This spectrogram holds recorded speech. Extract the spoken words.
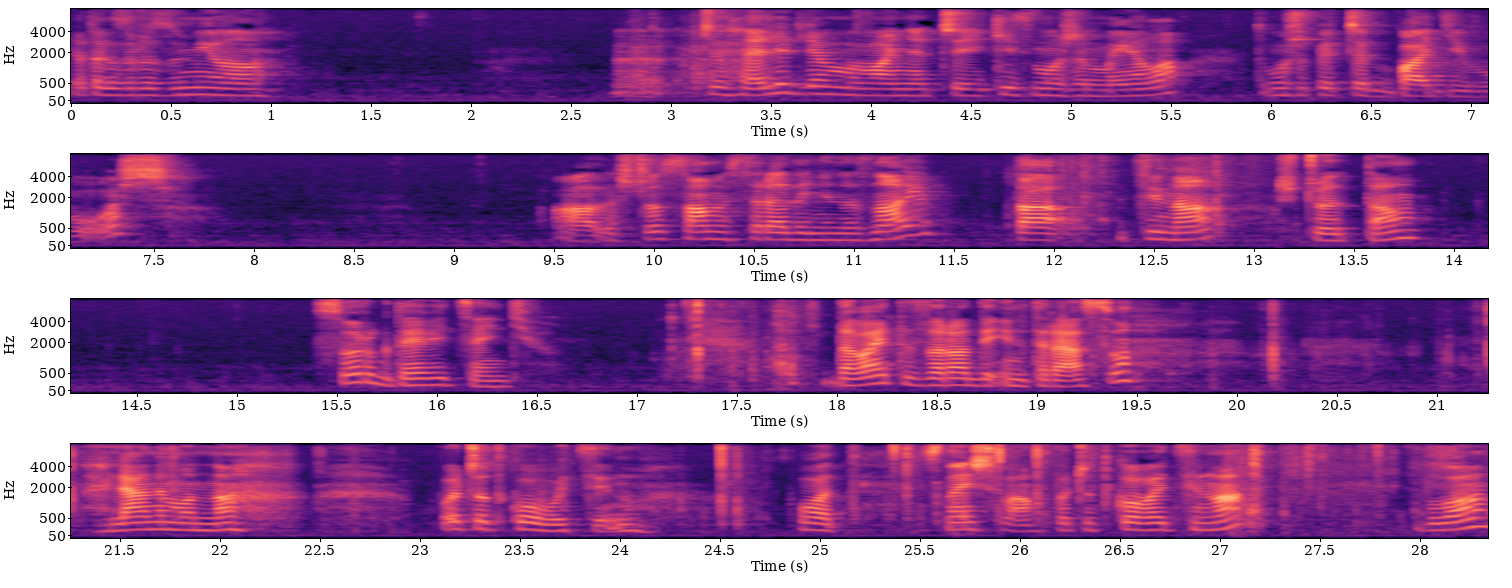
я так зрозуміла, е, чи гелі для вмивання, чи якісь, може, мила, тому що Body Wash. Але що саме всередині не знаю. Та ціна, що там 49 центів. Давайте заради інтересу глянемо на початкову ціну. От, знайшла початкова ціна була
